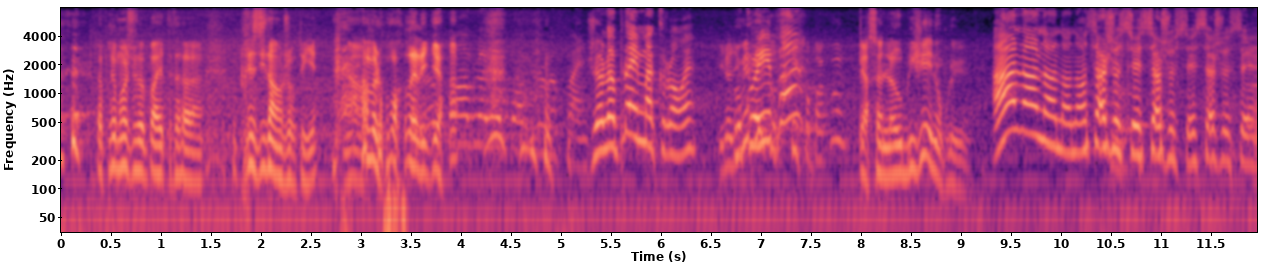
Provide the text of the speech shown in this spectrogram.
Après, moi, je ne veux pas être euh, président aujourd'hui. Hein. Ah, le bordel, les gars. Je le plains, Macron. Hein. Il a du Vous mérite croyez pas? pas. Personne l'a obligé non plus. Ah non, non, non, non, ça je sais, ça je sais, ça je sais.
